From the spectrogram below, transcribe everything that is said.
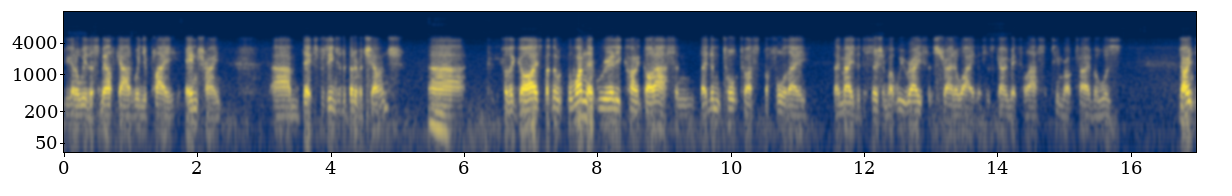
you've got to wear this mouthguard when you play and train, um, that's presented a bit of a challenge. Mm. Uh, for the guys. But the, the one that really kind of got us, and they didn't talk to us before they, they made the decision, but we raised it straight away. This is going back to last September, October. Was don't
